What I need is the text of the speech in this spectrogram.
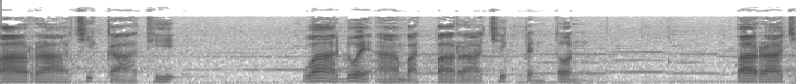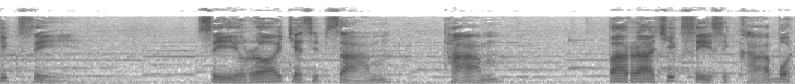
ปาราชิกาธิ ว่าด้วยอาบัติปาราชิกเป็นต้น ปาราชิกสี่473 ถาม ปาราชิกสี่สิกขาบท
